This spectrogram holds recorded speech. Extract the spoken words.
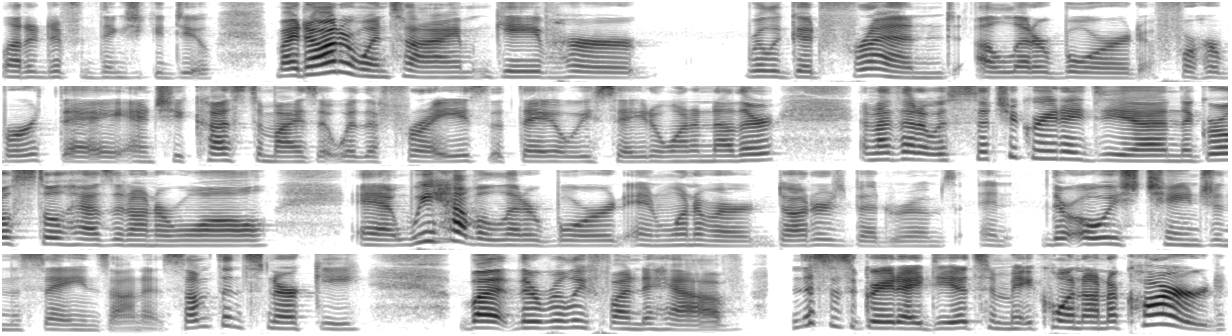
A lot of different things you can do. My daughter one time gave her really good friend a letter board for her birthday and she customized it with a phrase that they always say to one another. And I thought it was such a great idea and the girl still has it on her wall. And we have a letterboard in one of our daughter's bedrooms and they're always changing the sayings on it. Something snarky, but they're really fun to have. And this is a great idea to make one on a card.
